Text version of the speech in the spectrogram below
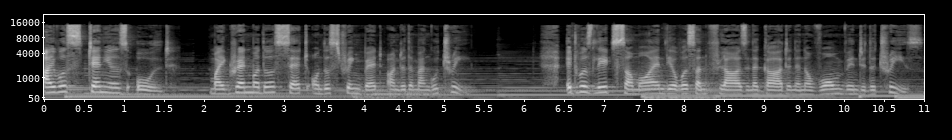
I was 10 years old. My grandmother sat on the string bed under the mango tree. It was late summer and there were sunflowers in the garden and a warm wind in the trees.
